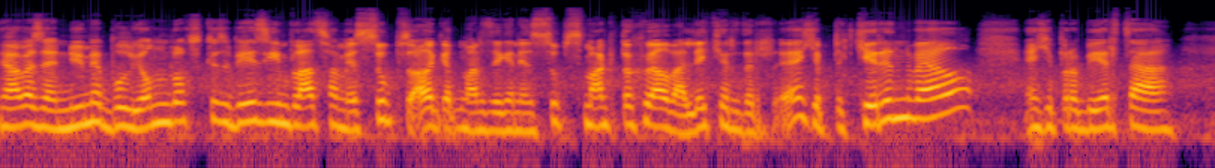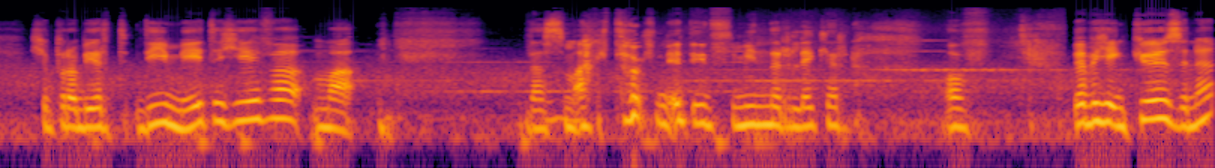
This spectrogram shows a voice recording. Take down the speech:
Ja, we zijn nu met bouillonblokjes bezig in plaats van met soep, zal ik het maar zeggen. En soep smaakt toch wel wat lekkerder. Hè? Je hebt de kern wel en je probeert, dat, je probeert die mee te geven, maar dat smaakt toch net iets minder lekker. Of we hebben geen keuze. Hè?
